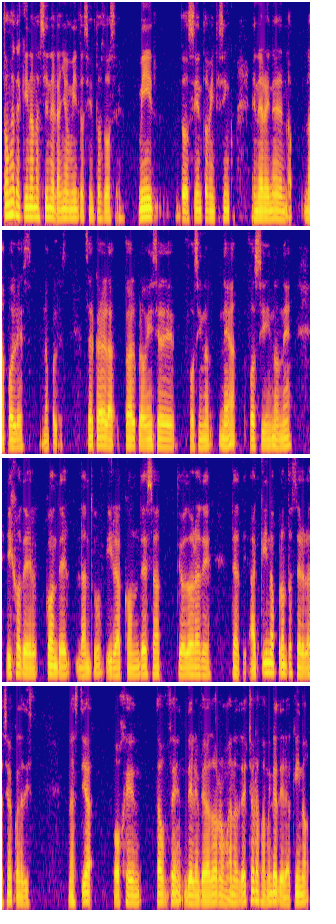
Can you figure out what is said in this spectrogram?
Tomás de Aquino nació en el año 1212, 1225, en el reino de Nápoles, Nápoles, cerca de la actual provincia de Frosinone, hijo del conde Landulf y la condesa Teodora de Teati. Aquino pronto se relacionó con la dinastía Hohenstaufen del emperador romano. De hecho, la familia de Aquino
